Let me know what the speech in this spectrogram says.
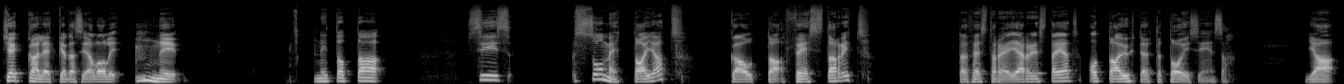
tsekkaili, että ketä siellä oli, niin, niin tota, siis somettajat kautta festarit tai festarien järjestäjät ottaa yhteyttä toisiinsa ja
